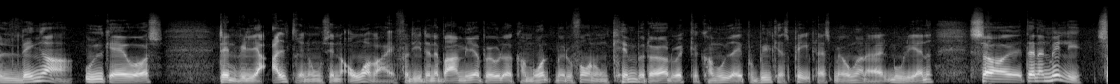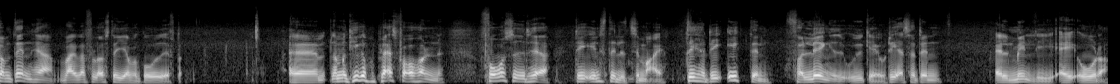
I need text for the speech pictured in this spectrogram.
længere udgave også. Den vil jeg aldrig nogensinde overveje, fordi den er bare mere bøvlet at komme rundt med. Du får nogle kæmpe døre, du ikke kan komme ud af på Bilkas P-plads med ungerne og alt muligt andet. Så øh, den almindelige, som den her, var i hvert fald også det, jeg var gået efter. Øh, når man kigger på pladsforholdene, forsædet her, det er indstillet til mig. Det her, det er ikke den forlængede udgave. Det er altså den almindelige A8'er.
